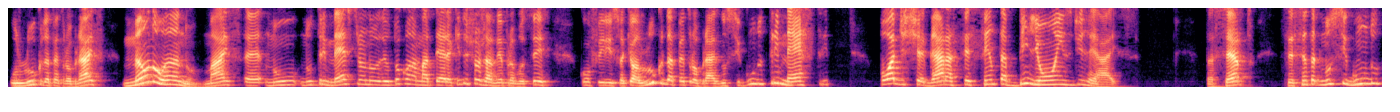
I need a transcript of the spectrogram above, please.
O lucro da Petrobras, não no ano, mas é, no, no trimestre. No, eu estou com a matéria aqui, deixa eu já ver para vocês, conferir isso aqui. Ó, lucro da Petrobras no segundo trimestre pode chegar a 60 bilhões de reais. Tá certo? 60 no segundo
